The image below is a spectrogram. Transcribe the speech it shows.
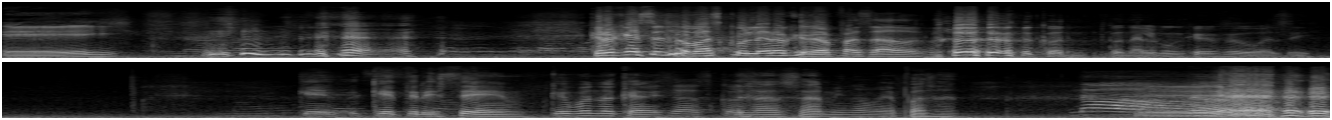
Ey. No, mames. Creo que eso es lo más culero que me ha pasado. con, con algún jefe o así. Qué, qué triste. Qué bueno que esas cosas a mí no me pasan. No, Eh.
